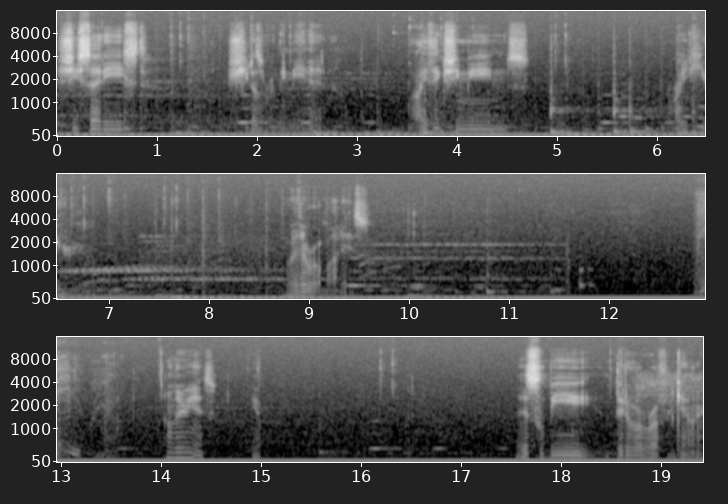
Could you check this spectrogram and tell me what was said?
she said east, she doesn't really mean it. I think she means right here. Where the robot is. Oh, there he is. Yep. This will be a bit of a rough encounter.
